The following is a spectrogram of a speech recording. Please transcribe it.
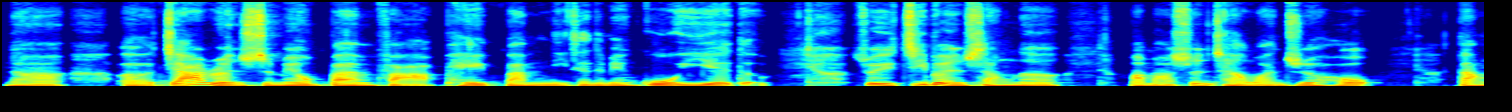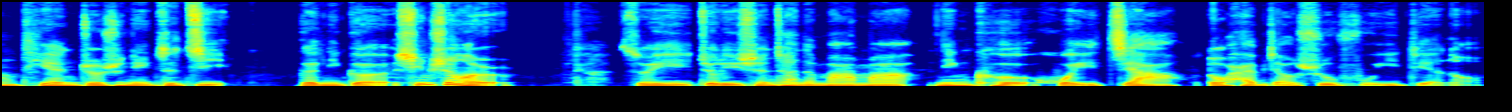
那呃家人是没有办法陪伴你在那边过夜的，所以基本上呢，妈妈生产完之后，当天就是你自己跟一个新生儿，所以这里生产的妈妈宁可回家，都还比较舒服一点哦。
